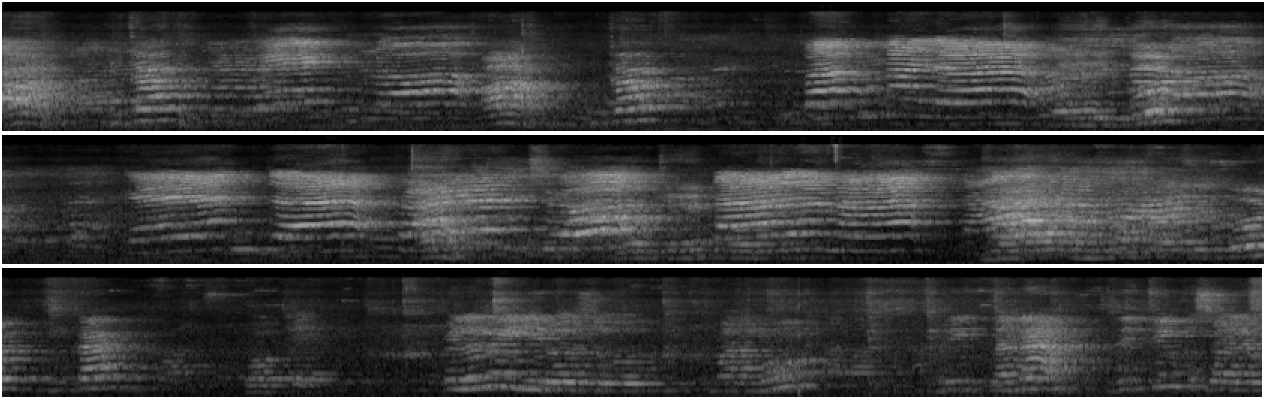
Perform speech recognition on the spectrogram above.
ఆ, ఇంకా ఆ, ఇంకా వెరీ గుడ్ ఓకే దారము వెరీ గుడ్ ఇంకా ఓకే పిల్లలు ఈరోజు మనము నానా రిత్విక్ సోలతో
